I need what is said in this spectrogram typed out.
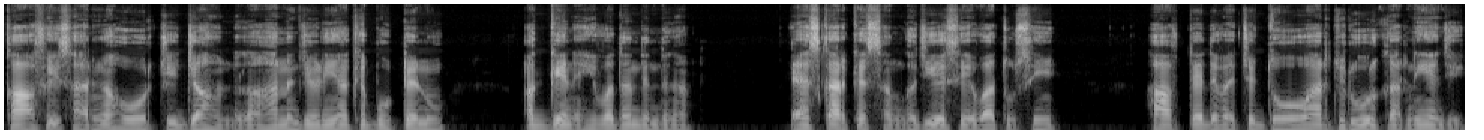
ਕਾਫੀ ਸਾਰੀਆਂ ਹੋਰ ਚੀਜ਼ਾਂ ਹੁੰਦੀਆਂ ਹਨ ਜਿਹੜੀਆਂ ਕਿ ਬੂਟੇ ਨੂੰ ਅੱਗੇ ਨਹੀਂ ਵਧਣ ਦਿੰਦੀਆਂ। ਇਸ ਕਰਕੇ ਸੰਗਤ ਜੀ ਇਹ ਸੇਵਾ ਤੁਸੀਂ ਹਫ਼ਤੇ ਦੇ ਵਿੱਚ ਦੋ ਵਾਰ ਜ਼ਰੂਰ ਕਰਨੀ ਹੈ ਜੀ।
